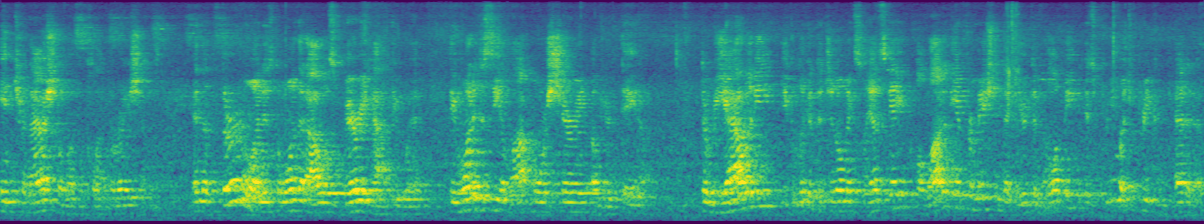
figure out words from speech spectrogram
international level collaborations. And the third one is the one that I was very happy with. They wanted to see a lot more sharing of your data. The reality, you can look at the genomics landscape, a lot of the information that you're developing is pretty much pre-competitive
